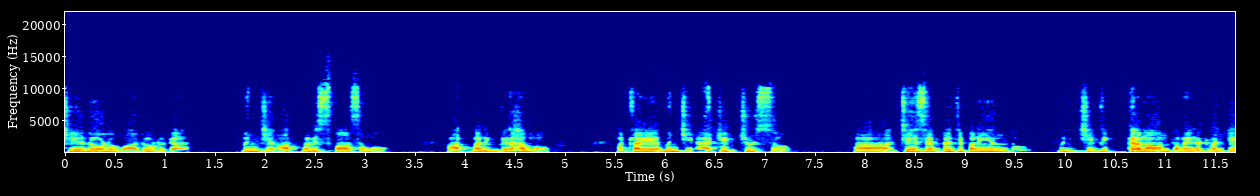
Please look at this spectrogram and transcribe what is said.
చేదోడు వాదోడుగా మంచి ఆత్మవిశ్వాసము ఆత్మ నిగ్రహము అట్లాగే మంచి యాటిట్యూడ్స్ చేసే ప్రతి పని ఎందు మంచి విక్రమవంతమైనటువంటి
